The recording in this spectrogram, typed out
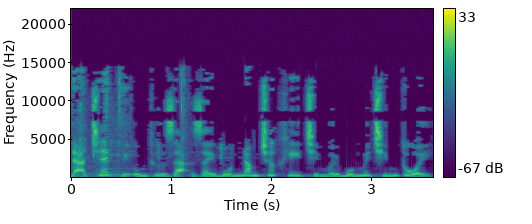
đã chết vì ung thư dạ dày 4 năm trước khi chỉ mới 49 tuổi.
